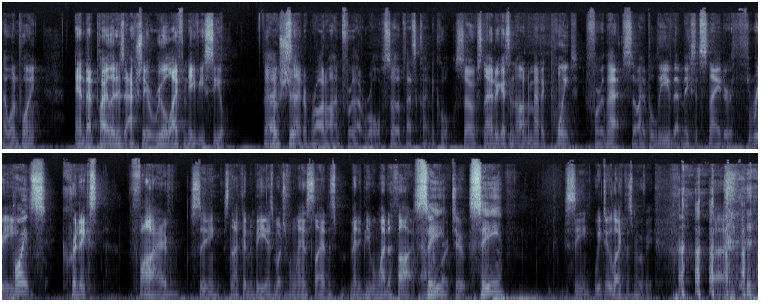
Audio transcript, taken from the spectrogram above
at one point, and that pilot is actually a real life Navy SEAL that Oh. Snyder brought on for that role. So that's kind of cool. So Snyder gets an automatic point for that. So I believe that makes it Snyder three, Points. critics five. See, it's not going to be as much of a landslide as many people might have thought after See? part two. See? See, we do like this movie. uh,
